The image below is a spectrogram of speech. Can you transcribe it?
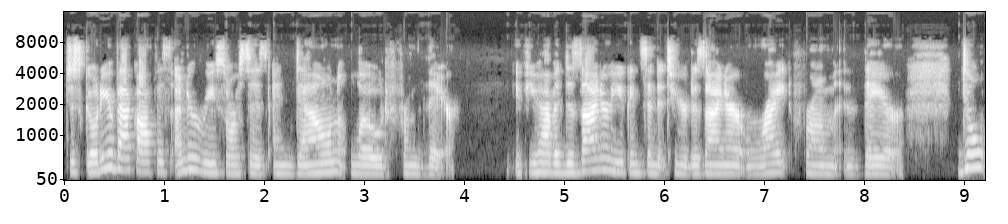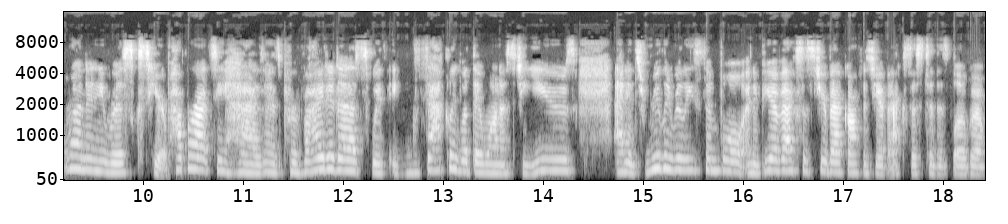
Just go to your back office under resources and download from there. If you have a designer, you can send it to your designer right from there. Don't run any risks here. Paparazzi has, has provided us with exactly what they want us to use, and it's really, really simple. And if you have access to your back office, you have access to this logo.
